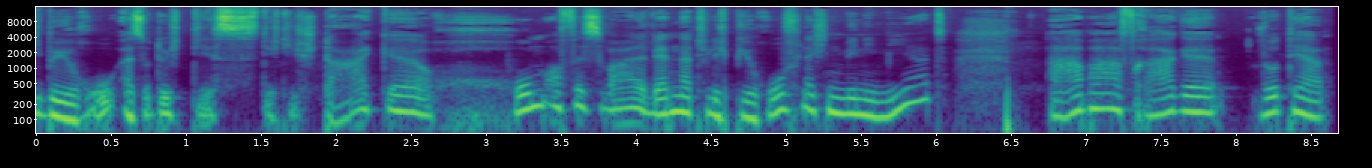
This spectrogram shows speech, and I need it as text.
Die Büro, also durch, dies, durch die starke Homeoffice-Wahl werden natürlich Büroflächen minimiert. Aber Frage, wird der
